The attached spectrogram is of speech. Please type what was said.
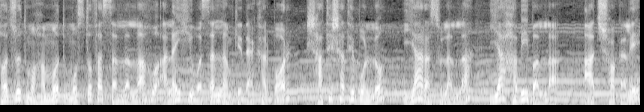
হজরত মোহাম্মদ মোস্তফা সাল্লাল্লাহু আলাইহি ওয়াসাল্লামকে দেখার পর সাথে সাথে বলল, ইয়া রাসুলাল্লাহ, ইয়া হাবিব আল্লাহ আজ সকালে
